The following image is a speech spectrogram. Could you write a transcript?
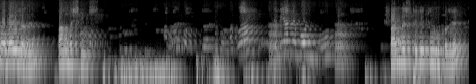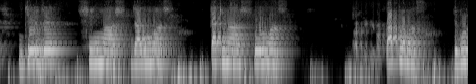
সবাই জানেন পাঙ্গাস মাছ। হ্যাঁ। হ্যাঁ। পাঙ্গাস থেকে শুরু করে যে যে শিং মাছ জাগুর মাছ টাকি মাছ শোল মাছ কাতলা মাছ এগুলো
